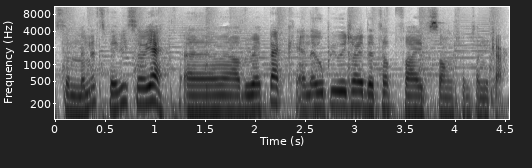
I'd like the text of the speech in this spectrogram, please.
some minutes, maybe. So yeah, I'll be right back, and I hope you enjoyed the top five songs from Sonic Car.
